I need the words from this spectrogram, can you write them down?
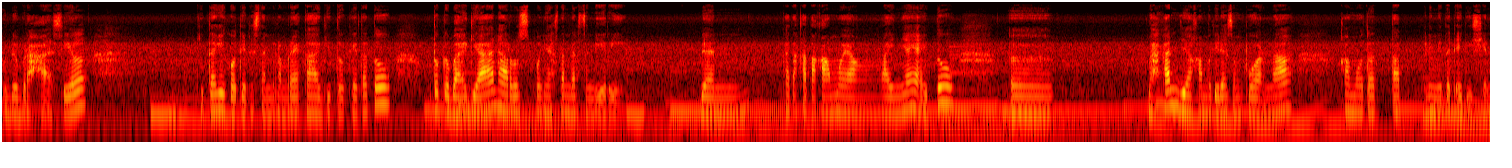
udah berhasil kita ngikutin standar mereka gitu. Kita tuh untuk kebahagiaan harus punya standar sendiri. Dan kata-kata kamu yang lainnya yaitu eh, bahkan jika kamu tidak sempurna kamu tetap limited edition.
